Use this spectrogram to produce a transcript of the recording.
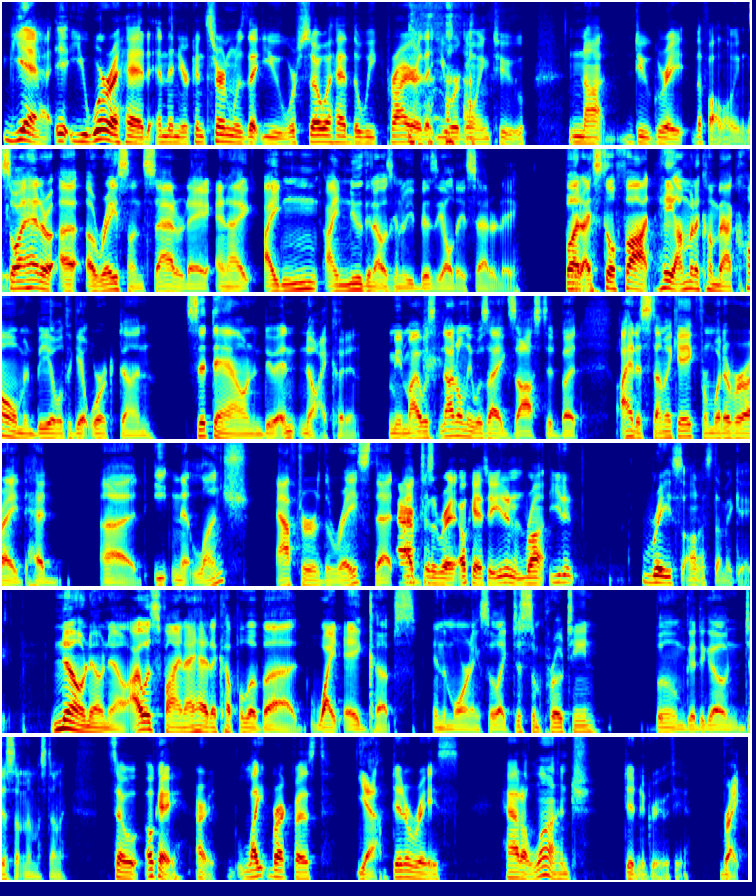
Yeah, it, you were ahead, and then your concern was that you were so ahead the week prior that you were going to not do great the following week. So I had a, a, race on Saturday, and I I knew, I knew that I was going to be busy all day Saturday, but I still thought, hey, I'm going to come back home and be able to get work done, sit down and do it. And no, I couldn't. I mean, my was not only was I exhausted, but I had a stomach ache from whatever I had uh, eaten at lunch after the race. That after just- the race. Okay, so you didn't run. You didn't race on a stomach ache. No, no, no. I was fine. I had a couple of uh, white egg cups in the morning, so like just some protein. Boom, good to go. Just something in my stomach. So okay, all right. Light breakfast. Yeah, Did a race. Had a lunch. Didn't agree with you. right.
